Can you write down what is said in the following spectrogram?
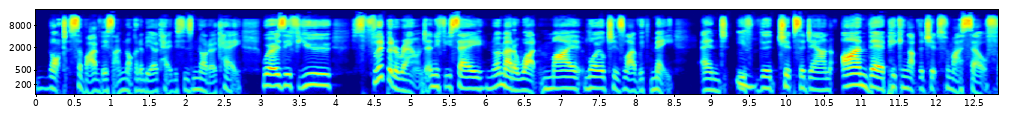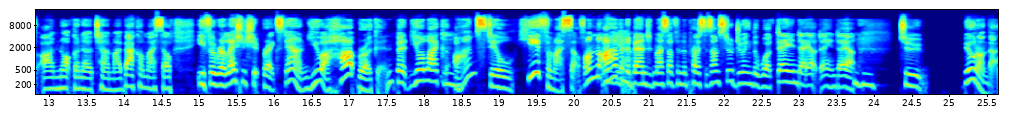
not survive this. I'm not going to be okay. This is not okay. Whereas if you flip it around and if you say, no matter what, my loyalties lie with me. And hmm. if the chips are down, I'm there picking up the chips for myself. I'm not going to turn my back on myself. If a relationship breaks down, you are heartbroken, but you're like, hmm. I'm still here for myself. I'm not, I haven't Yeah. abandoned myself in the process. I'm still doing the work day in, day out, day in, day out mm-hmm. To build on that.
